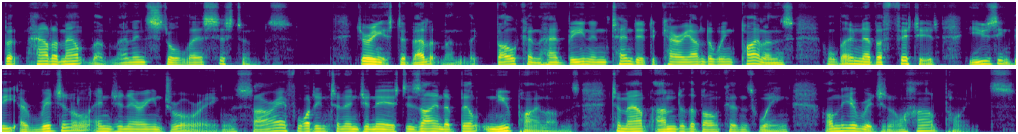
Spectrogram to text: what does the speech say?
but how to mount them and install their systems. During its development, the Vulcan had been intended to carry underwing pylons, although never fitted. Using the original engineering drawings, RAF Waddington engineers designed and built new pylons to mount under the Vulcan's wing on the original hardpoints.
